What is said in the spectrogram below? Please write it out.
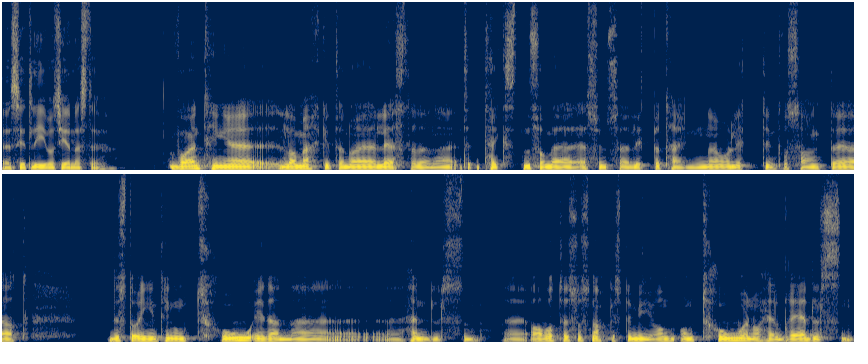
eh, sitt liv og tjeneste. Var en ting jeg la merke til når jeg leste denne teksten som jeg, jeg syns er litt betegnende og litt interessant. Det er at det står ingenting om tro i denne hendelsen. Eh, av og til så snakkes det mye om, om troen og helbredelsen.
